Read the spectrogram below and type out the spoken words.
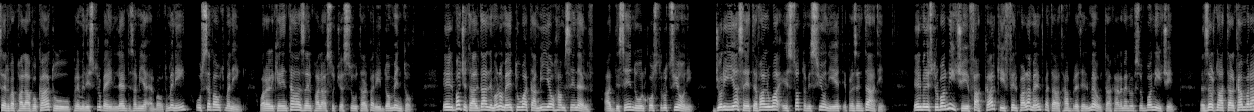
Serva bħala avukat u Prim Ministru bejn l-1984 u s-87, wara li kien intgħażel bħala s-suċċessur tal-Perit Dom Mintoff. Il-baġit għal dan il-monument huwa ta' 150 elf għad-disinn u l-kostruzzjoni. Ġurija se tevalwa s-sottomissjonijiet ippreżentati. Il-Ministru Bonnici fakkar kif fil-Parlament meta tħabbret il-mewt ta' Carmen Mifsud Bonnici, iż-żewġ naħat tal-Kamra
